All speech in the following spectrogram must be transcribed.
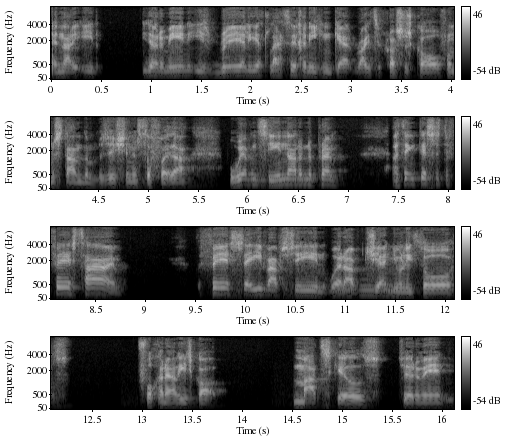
and that he, you know what I mean. He's really athletic, and he can get right across his goal from a standing position and stuff like that. But we haven't seen that in the Prem. I think this is the first time, the first save I've seen where I've mm. genuinely thought, "Fucking hell, he's got mad skills." Do you know what I mean?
